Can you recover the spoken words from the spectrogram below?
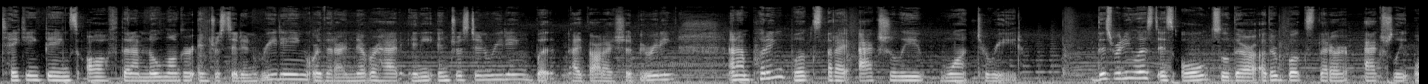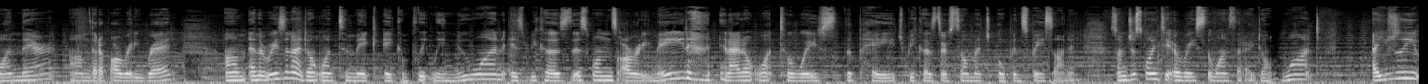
taking things off that I'm no longer interested in reading or that I never had any interest in reading, but I thought I should be reading. And I'm putting books that I actually want to read. This reading list is old, so there are other books that are actually on there um, that I've already read. Um, and the reason I don't want to make a completely new one is because this one's already made and I don't want to waste the page because there's so much open space on it. So I'm just going to erase the ones that I don't want. I usually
